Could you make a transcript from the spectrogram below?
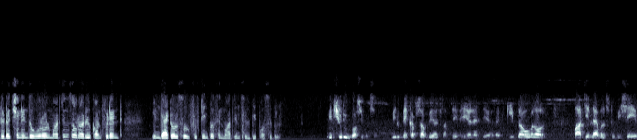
reduction in the overall margins or are you confident in that also 15% margins will be possible? It should be possible, sir. We'll make up somewhere, somewhere here and there and keep the overall margin levels to be same.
